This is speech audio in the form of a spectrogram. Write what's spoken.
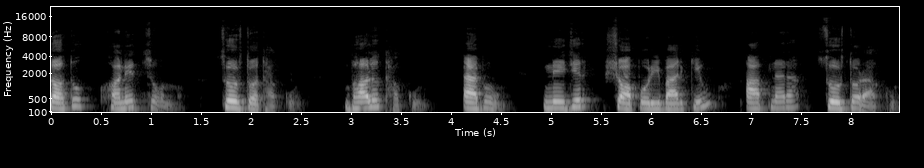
ততক্ষণের জন্য সুস্থ থাকুন, ভালো থাকুন এবং নিজের সপরিবারকেও আপনারা সুস্থ রাখুন।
